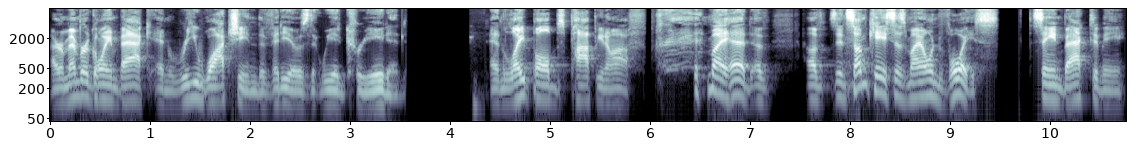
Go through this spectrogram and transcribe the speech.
I remember going back and rewatching the videos that we had created, and light bulbs popping off in my head of of in some cases my own voice saying back to me,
